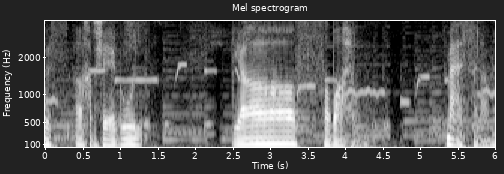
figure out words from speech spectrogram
بس آخر شيء أقول يا صباح. مع السلامة.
